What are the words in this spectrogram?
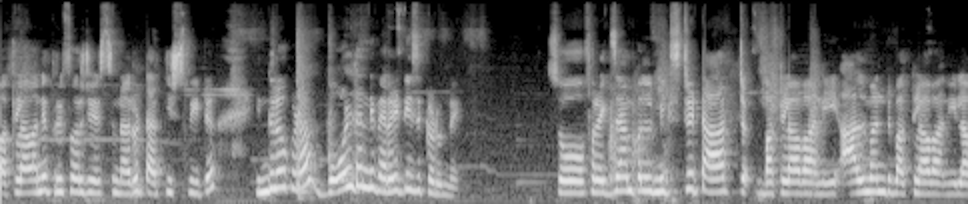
బక్లావానే ప్రిఫర్ చేస్తున్నారు టర్కిష్ స్వీట్ ఇందులో కూడా బోల్డ్ అన్ని వెరైటీస్ ఇక్కడ ఉన్నాయి. So for example mixed tart baklava అని ఆల్మండ్ బక్లావా అని ఇలా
